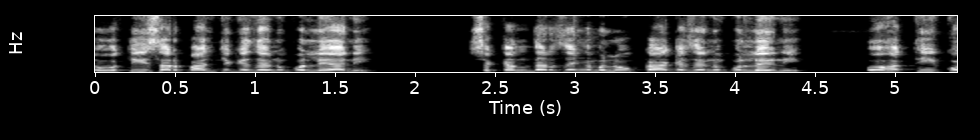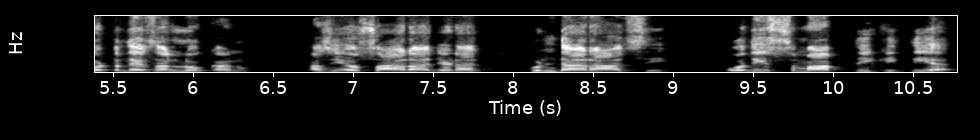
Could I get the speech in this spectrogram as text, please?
ਤੋਤੀ ਸਰਪੰਚ ਕਿਸੇ ਨੂੰ ਭੁੱਲਿਆ ਨਹੀਂ, ਸਿਕੰਦਰ ਸਿੰਘ ਮਲੂਕਾ ਕਿਸੇ ਨੂੰ ਭੁੱਲੇ ਨਹੀਂ, ਉਹ ਹੱਥੀ ਕੁੱਟਦੇ ਸਨ ਲੋਕਾਂ ਨੂੰ। ਅਸੀਂ ਉਹ ਸਾਰਾ ਜਿਹੜਾ ਗੁੰਡਾ ਰਾਜ ਸੀ, ਉਹਦੀ ਸਮਾਪਤੀ ਕੀਤੀ ਹੈ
